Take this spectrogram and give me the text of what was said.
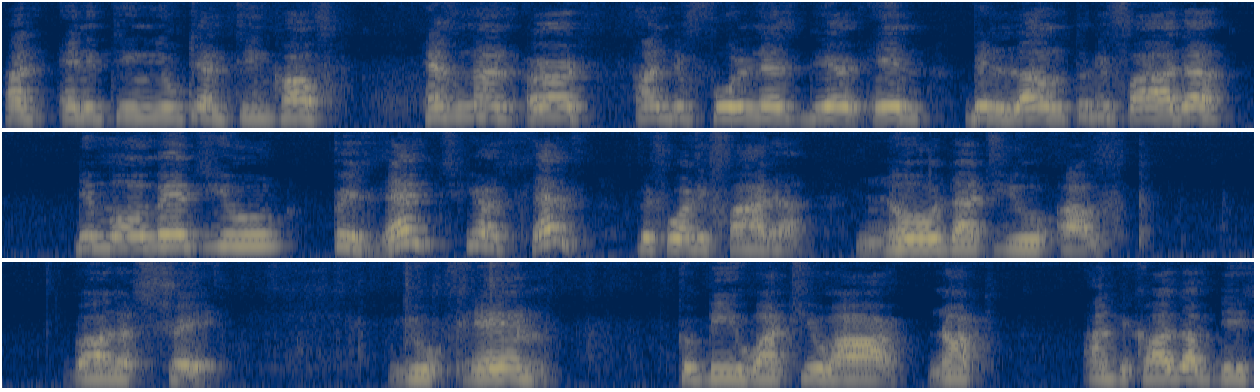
and anything you can think of. Heaven and earth and the fullness therein belong to the Father the moment you present yourself before the Father, know that you have gone astray. You claim to be what you are not, and because of this,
